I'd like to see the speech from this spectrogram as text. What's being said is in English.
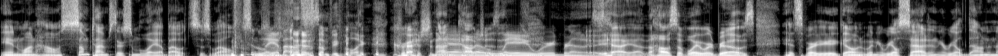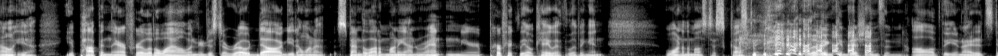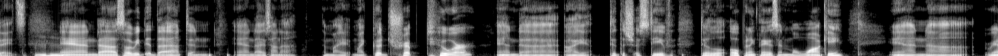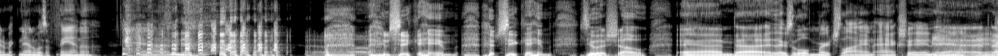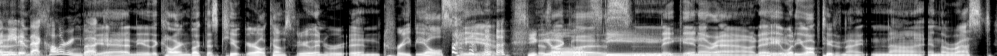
in one house sometimes there's some layabouts as well Some layabouts. some people like crashing on yeah, couches and- wayward bros. yeah, yeah. The House of Wayward Bros. It's where you go when you're real sad and you're real down and out. You you pop in there for a little while when you're just a road dog. You don't want to spend a lot of money on rent, and you're perfectly okay with living in one of the most disgusting living conditions in all of the United States. And uh, so we did that, and and I was on a my my good trip tour, and uh, I did the sh- Steve did a little opening thing. It was in Milwaukee, and uh, Rhianna McNana was a fan of. And, and she came she came to a show and uh, there's a little merch line action Yeah, and, yeah. I uh, needed and that this- coloring book. yeah, I needed the coloring book. This cute girl comes through and and creepy old Steve. Sneaky is like old uh, Steve. sneaking around. Hey, Yeah. what are you up to tonight? And, uh, and the rest,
